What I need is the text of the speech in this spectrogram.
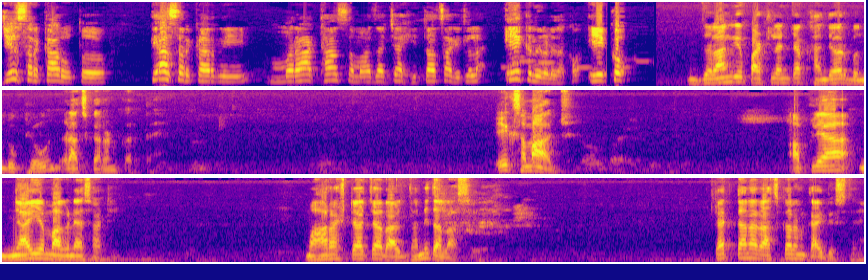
जे सरकार होतं त्या सरकारने मराठा समाजाच्या हिताचा घेतलेला एक निर्णय दाखवा. एक. जरांगे पाटलांच्या खांद्यावर बंदूक ठेवून राजकारण करत आहे एक समाज आपल्या न्याय मागण्यासाठी महाराष्ट्राच्या राजधानीत आला असेल त्यात त्यांना राजकारण काय दिसतंय?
